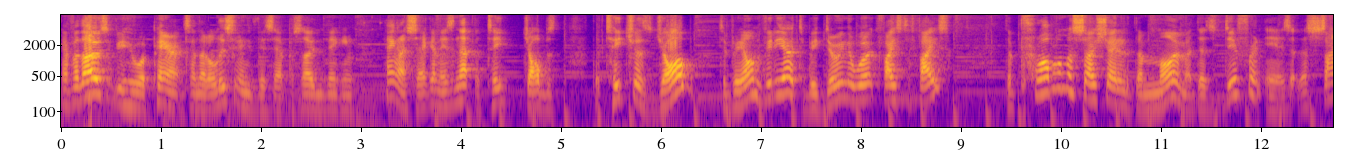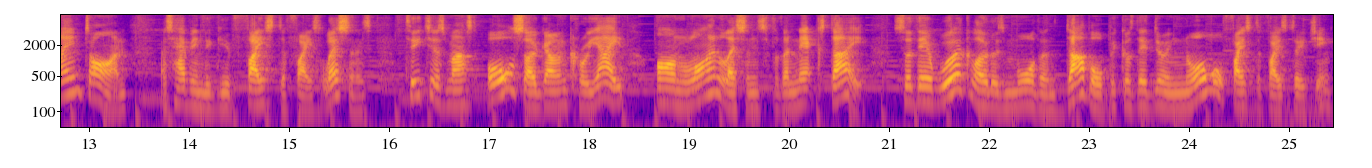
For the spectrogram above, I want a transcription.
Now, for those of you who are parents and that are listening to this episode and thinking, hang on a second, isn't that the, te- job's, the teacher's job to be on video, to be doing the work face to face? The problem associated at the moment that's different is at the same time as having to give face to face lessons, teachers must also go and create online lessons for the next day. So their workload is more than double because they're doing normal face to face teaching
